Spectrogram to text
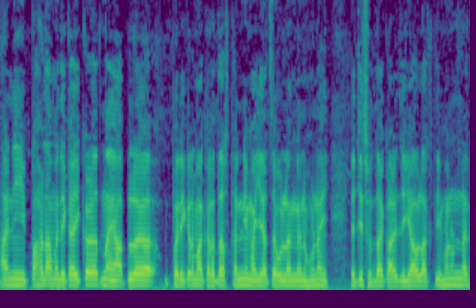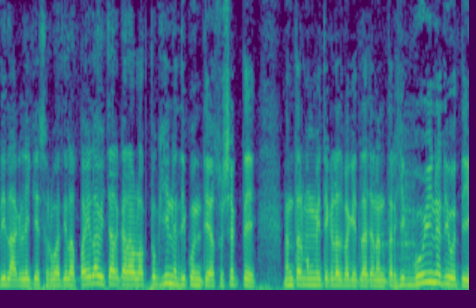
आणि पहाडामध्ये काही कळत नाही आपलं परिक्रमा करत असताना मैयाचं उल्लंघन होऊ नये याचीसुद्धा काळजी घ्यावी लागते. म्हणून नदी लागली की सुरुवातीला पहिला विचार करावा लागतो की ही नदी कोणती असू शकते? नंतर मग मी तिकडंच बघितल्याच्या नंतर ही गोई नदी होती.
